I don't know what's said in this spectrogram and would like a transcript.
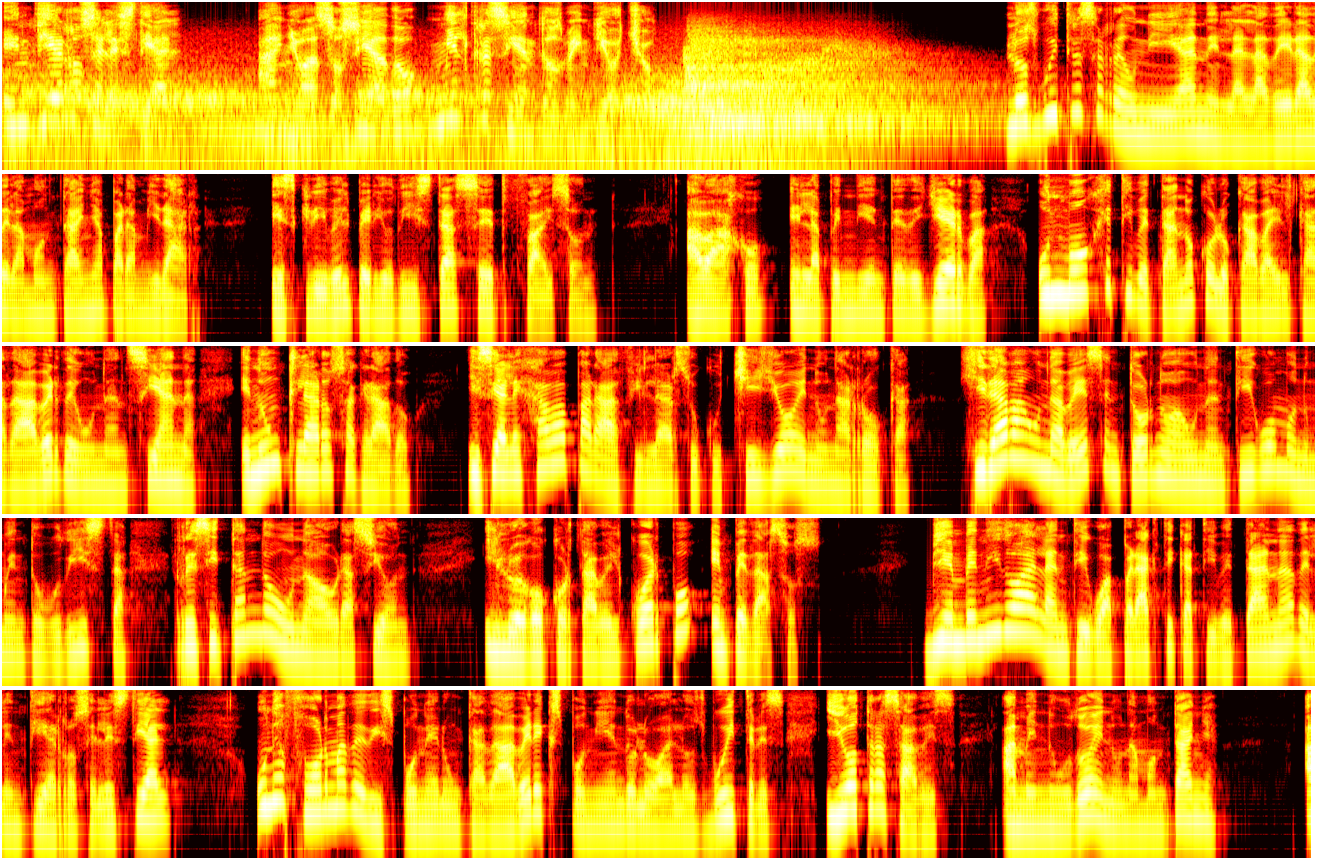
Entierro celestial. Año asociado 1328. Los buitres se reunían en la ladera de la montaña para mirar, escribe el periodista Seth Faison. Abajo, en la pendiente de hierba, un monje tibetano colocaba el cadáver de una anciana en un claro sagrado y se alejaba para afilar su cuchillo en una roca. Giraba una vez en torno a un antiguo monumento budista, recitando una oración, y luego cortaba el cuerpo en pedazos. Bienvenido a la antigua práctica tibetana del entierro celestial, una forma de disponer un cadáver exponiéndolo a los buitres y otras aves, a menudo en una montaña.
